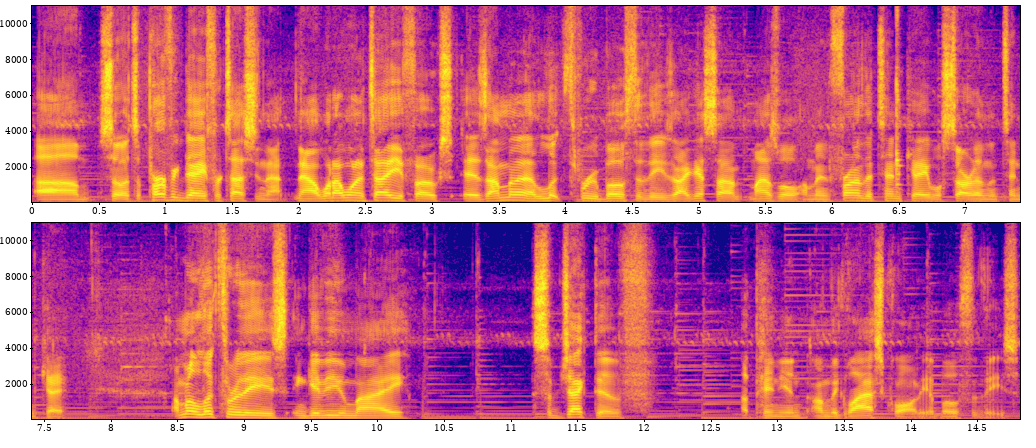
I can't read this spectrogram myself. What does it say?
Um, so it's a perfect day for testing that. Now, what I wanna tell you folks is I'm gonna look through both of these. I guess I might as well, I'm in front of the 10K, we'll start on the 10K. I'm gonna look through these and give you my subjective opinion on the glass quality of both of these.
